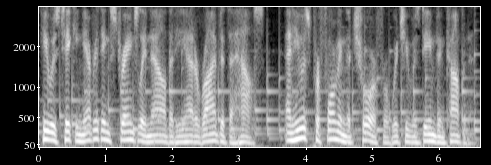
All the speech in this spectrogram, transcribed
He was taking everything strangely now that he had arrived at the house, and he was performing the chore for which he was deemed incompetent.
